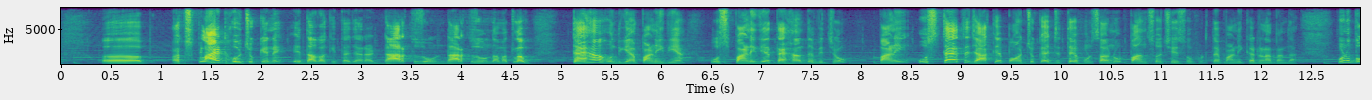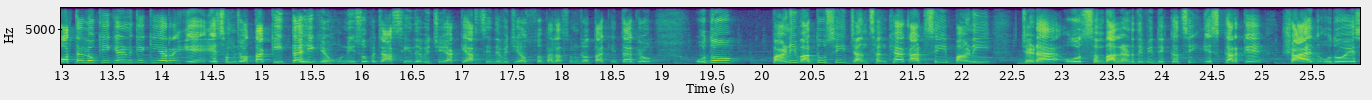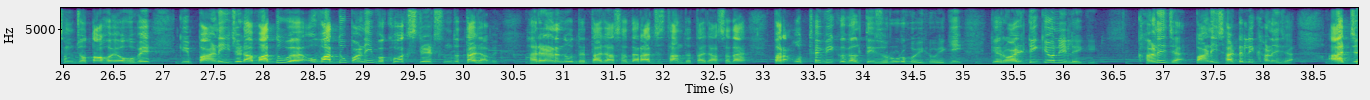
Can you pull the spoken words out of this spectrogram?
ਐਕਸਪਲਾਈਟ ਹੋ ਚੁੱਕੇ ਨੇ, ਇਹ ਦਾਵਾ ਕੀਤਾ ਜਾ ਰਿਹਾ। ਡਾਰਕ ਜ਼ੋਨ ਡਾਰਕ ਜ਼ੋਨ ਦਾ ਮਤਲਬ ਤਹਿਾਂ ਹੁੰਦੀਆਂ ਪਾਣੀ ਦੀਆਂ, ਉਸ ਪਾਣੀ ਦੀਆਂ ਤਹਿਾਂ ਦੇ ਵਿੱਚੋਂ ਪਾਣੀ ਉਸ ਤਹਿਤ ਜਾ ਕੇ ਪਹੁੰਚ ਚੁੱਕਾ ਜਿੱਥੇ ਹੁਣ ਸਾਨੂੰ 500 600 ਫੁੱਟ ਤੇ ਪਾਣੀ ਕੱਢਣਾ ਪੈਂਦਾ। ਹੁਣ ਬਹੁਤੇ ਲੋਕੀ ਕਹਿਣਗੇ ਕਿ ਯਾਰ ਇਹ ਇਹ ਸਮਝੌਤਾ ਕੀਤਾ ਹੀ ਕਿਉਂ? 1985 ਦੇ ਵਿੱਚ ਜਾਂ 81 ਦੇ ਵਿੱਚ ਜਾਂ ਉਸ ਤੋਂ ਪਹਿਲਾਂ ਸਮਝੌਤਾ ਕੀਤਾ ਕਿਉਂ? ਉਦੋਂ ਪਾਣੀ ਵਾਧੂ ਸੀ, ਜਨਸੰਖਿਆ ਘੱਟ ਸੀ, ਪਾਣੀ ਜਿਹੜਾ ਉਹ ਸੰਭਾਲਣ ਦੀ ਵੀ ਦਿੱਕਤ ਸੀ। ਇਸ ਕਰਕੇ ਸ਼ਾਇਦ ਉਦੋਂ ਇਹ ਸਮਝੌਤਾ ਹੋਇਆ ਹੋਵੇ ਕਿ ਪਾਣੀ ਜਿਹੜਾ ਵਾਧੂ ਹੈ, ਉਹ ਵਾਧੂ ਪਾਣੀ ਵੱਖ-ਵੱਖ ਸਟੇਟਸ ਨੂੰ ਦਿੱਤਾ ਜਾਵੇ। ਹਰਿਆਣਾ ਨੂੰ ਦਿੱਤਾ ਜਾ ਸਕਦਾ, ਰਾਜਸਥਾਨ ਦਿੱਤਾ ਜਾ ਸਕਦਾ ਪਰ ਉੱਥੇ ਵੀ ਇੱਕ ਗਲਤੀ ਜ਼ਰੂਰ ਹੋਈ ਹੋਏਗੀ ਕਿ ਰਾਇਲਟੀ ਕਿਉਂ ਨਹੀਂ ਲੇਗੀ ਖਣਿਜ ਹੈ, ਪਾਣੀ ਸਾਡੇ ਲਈ ਖਣਿਜ ਹੈ। ਅੱਜ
